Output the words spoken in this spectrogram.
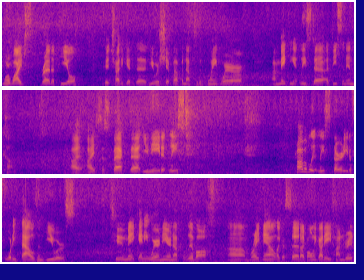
more widespread appeal to try to get the viewership up enough to the point where I'm making at least a, a decent income. I, I suspect that you need at least, probably at least 30 to 40,000 viewers to make anywhere near enough to live off. Um, right now, like I said, I've only got 800.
